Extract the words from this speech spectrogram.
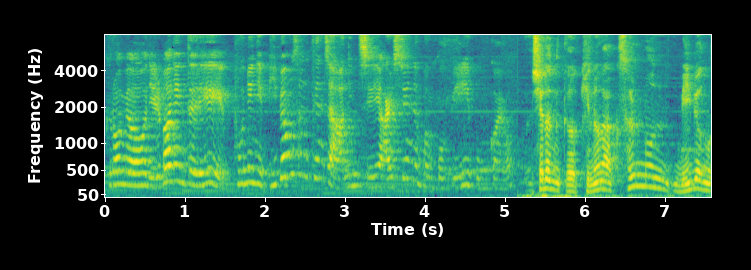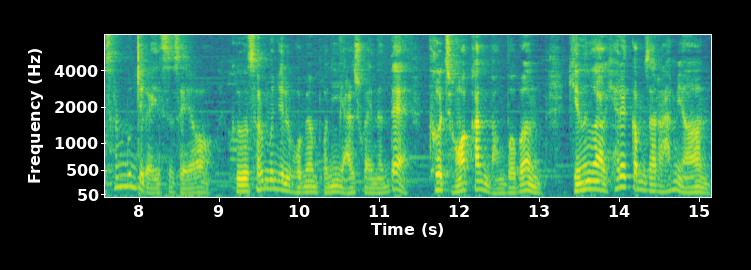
그러면 일반인들이 본인이 미병 상태인지 아닌지 알 수 있는 방법이 뭔가요? 실은 그 기능학 설문 미병 설문지가 있으세요. 그 설문지를 보면 본인이 알 수가 있는데 더 정확한 방법은 기능학 혈액 검사를 하면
